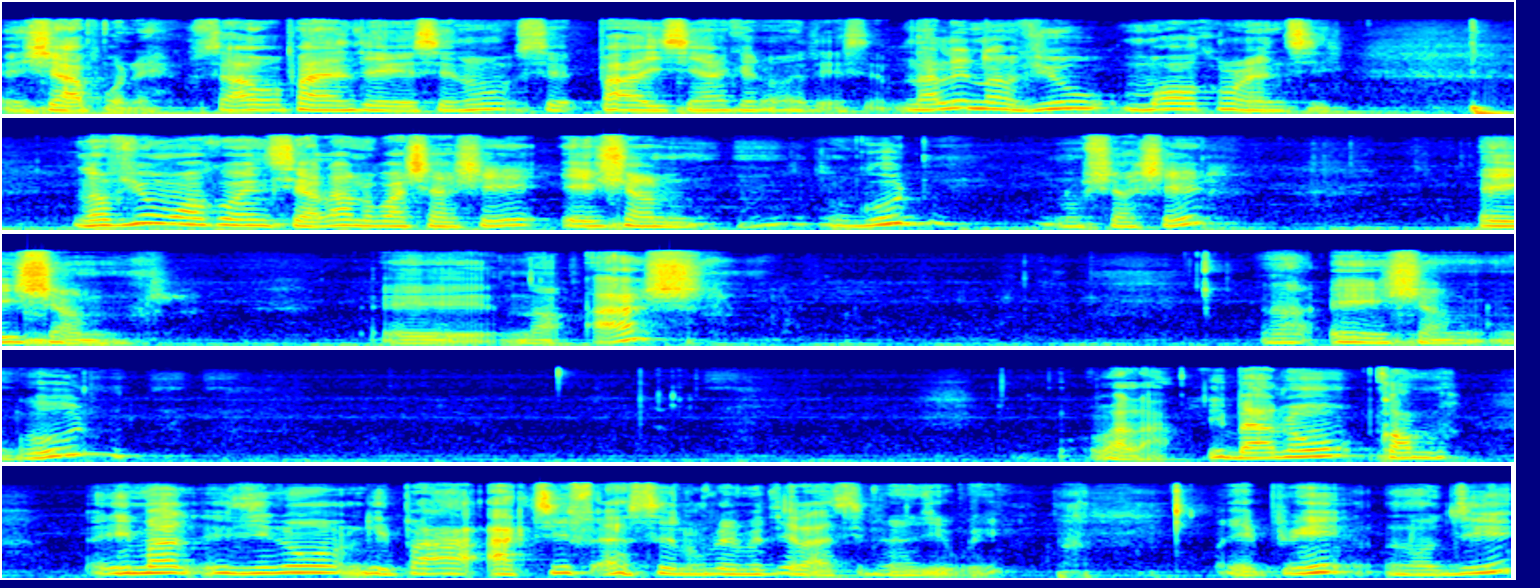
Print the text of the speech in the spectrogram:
japonais. Ça ne va pas intéresser nous, ce n'est pas haïtien que nous intéresse. Nous allons dans View More Currency. Dans View More Currency, là, nous allons chercher Asian Good, nous chercher Asian et dans H, dans Asian Good. Voilà. Li ba nou kom, iman, li nou li pa aktif, eske nou vle mette l'actif, nou di oui. E pi nou di,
